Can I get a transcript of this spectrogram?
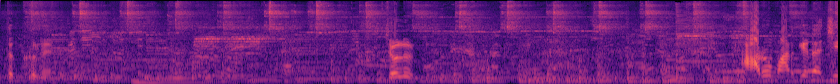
এতক্ষণে। চলুন। আরও মার্কেট আছে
